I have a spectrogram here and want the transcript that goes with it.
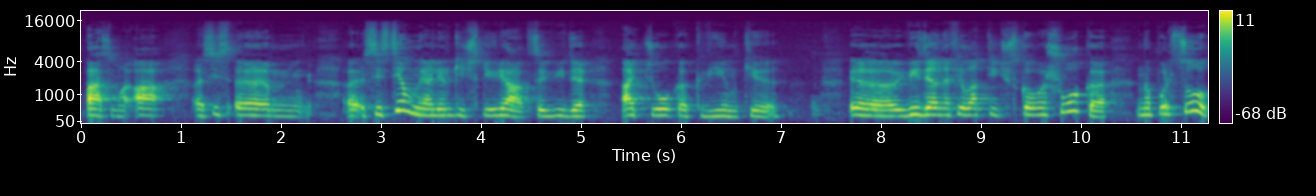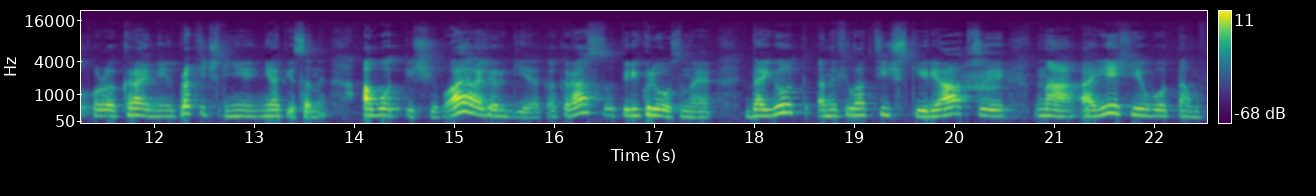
астма, а э, системные аллергические реакции в виде отека, квинки, в виде анафилактического шока – на пульсу крайне, практически не, не описаны. А вот пищевая аллергия, как раз перекрестная, дает анафилактические реакции на орехи, вот, там,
